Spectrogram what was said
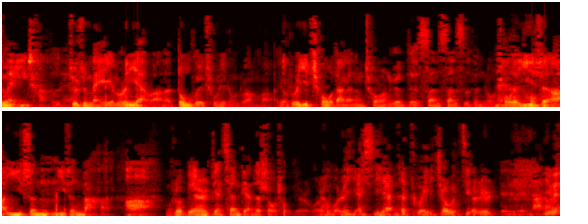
就每一场都这样。就是每一轮演完了都会出这种状况，有时候一抽大概能抽上那个这三三四分钟，抽的一身啊一身一身大汗。啊，我说别人点钱点的手抽筋儿，我说我这演戏演的腿抽筋儿。对对对，那因为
